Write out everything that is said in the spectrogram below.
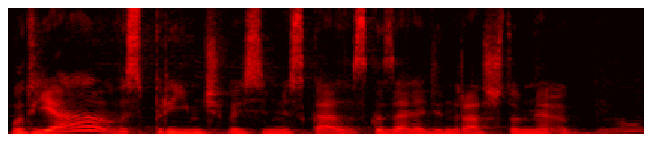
Вот я восприимчива. Если мне ска- сказали один раз, что меня... ну,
